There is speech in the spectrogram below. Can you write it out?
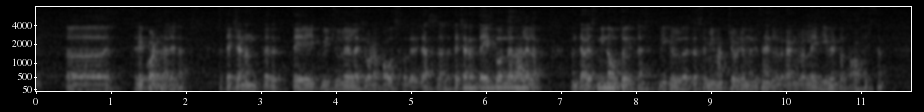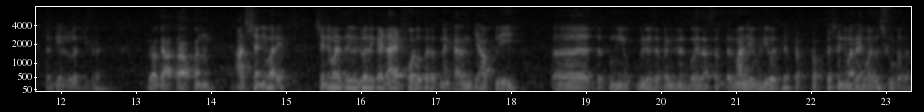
रेकॉर्ड झालेला. तर त्याच्यानंतर ते एकवीस जुलैला जेवढा पाऊस वगैरे जास्त झाला त्याच्यानंतर एक दोनदा झालेला. पण त्यावेळेस मी नव्हतो इथं. मी गेलो जसं मी मागच्या व्हिडिओमध्ये सांगितलेलं बँगलोरला एक इव्हेंट होता ऑफिसचा तर गेलेलो तिकडं. जाऊ दे आता आपण आज शनिवार आहे. शनिवारचं तर युजली काही डाएट फॉलो करत नाही कारण की आपली जर तुम्ही व्हिडिओचं कंटिन्यूस बघत असाल तर माझे व्हिडिओ हे फक्त शनिवार रविवारच शूट होतात.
